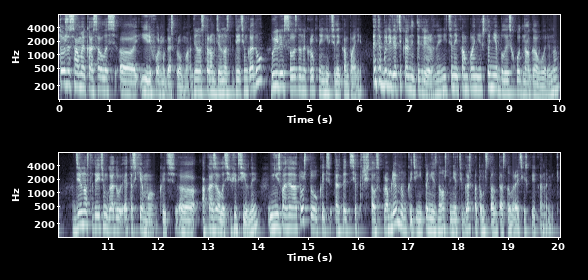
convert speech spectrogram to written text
То же самое касалось э, и реформы «Газпрома». В 1992-1993 году были созданы крупные нефтяные компании. Это были вертикально интегрированные нефтяные компании, что не было исходно оговорено. В 1993 году эта схема кать, э, оказалась эффективной, несмотря на то, что кать, тогда этот сектор считался проблемным, кать, и никто не знал, что нефть и газ потом станут основой российской экономики.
